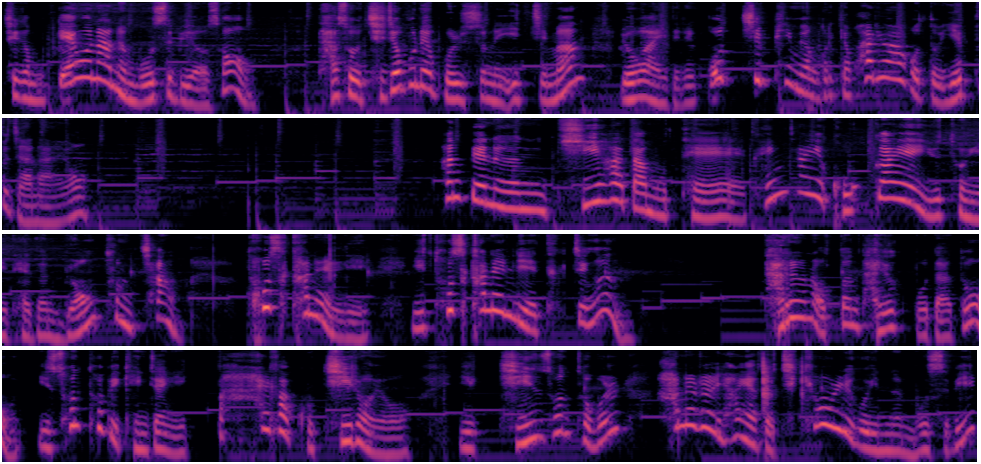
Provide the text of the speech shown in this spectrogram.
지금 깨어나는 모습이어서 다소 지저분해 보일 수는 있지만 요 아이들이 꽃이 피면 그렇게 화려하고 또 예쁘잖아요. 한때는 귀하다 못해 굉장히 고가의 유통이 되던 명품 창 토스카넬리. 이 토스카넬리의 특징은 다른 어떤 다육보다도 이 손톱이 굉장히 빨갛고 길어요. 이 긴 손톱을 하늘을 향해서 치켜 올리고 있는 모습이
